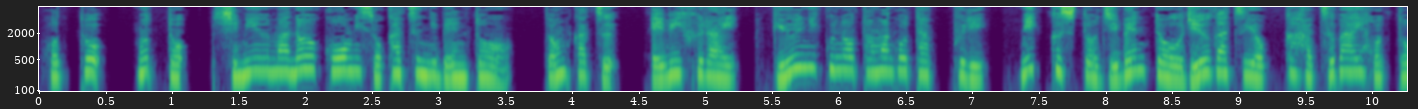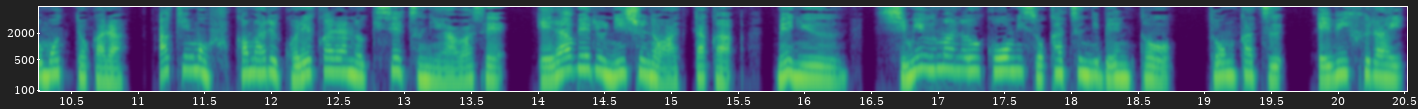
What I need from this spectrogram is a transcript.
ほっともっと、しみうま濃厚味噌かつ煮弁当、とんかつ、エビフライ、牛肉の卵たっぷり、ミックスとじ弁当10月4日発売ほっともっとから、秋も深まるこれからの季節に合わせ、選べる2種のあったか、メニュー、しみうま濃厚味噌かつ煮弁当、とんかつ、エビフライ、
